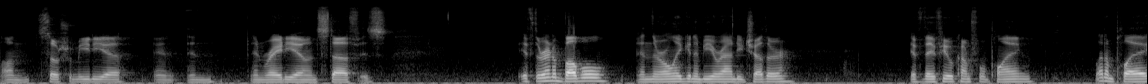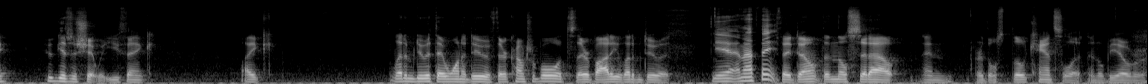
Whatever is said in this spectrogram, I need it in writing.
on social media and and and radio and stuff is if they're in a bubble and they're only going to be around each other, if they feel comfortable playing, let them play. Who gives a shit what you think? Like, let them do what they want to do. If they're comfortable, it's their body. Let them do it. Yeah, and I think If they don't, then they'll sit out and or they'll they'll cancel it and it'll be over.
